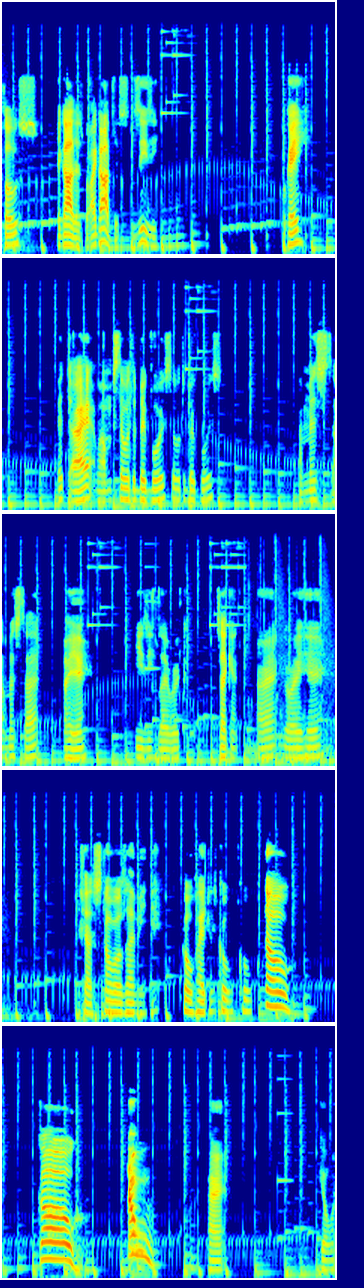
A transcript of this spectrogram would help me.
Close. I got this, bro. I got this. It's easy. Okay. Fifth. Alright. I'm, still with the big boys. Still with the big boys. I missed. I missed that. Right here. Easy. Light work. Second. Alright. Go right here. He shot snowballs at me. Go, hydrant, go, go. No! Go! No! Alright. Going.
